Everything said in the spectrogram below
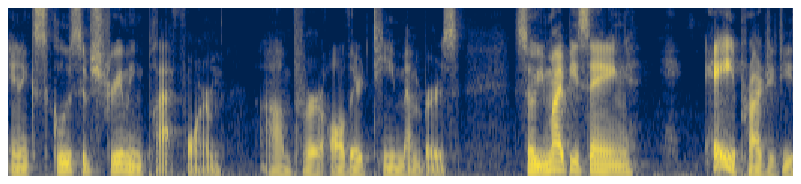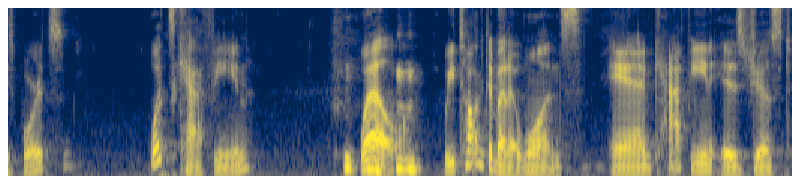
an exclusive streaming platform um, for all their team members. So you might be saying, "Hey, Project Esports, what's caffeine?" Well, we talked about it once, and caffeine is just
